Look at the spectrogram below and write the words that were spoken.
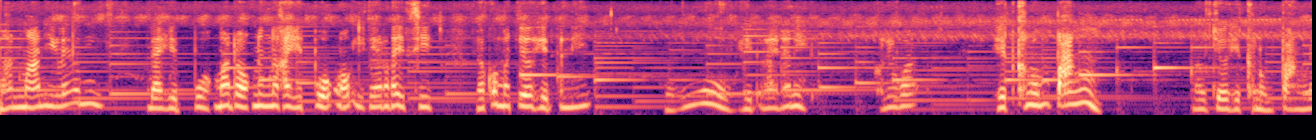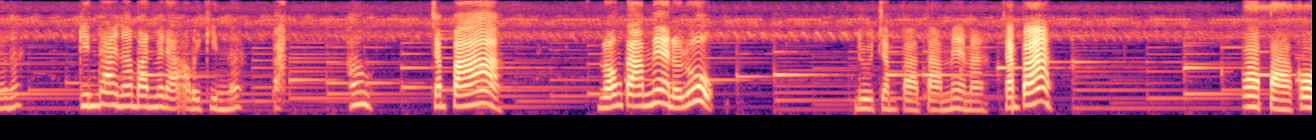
มันมันอีกแล้วนี่ได้เห็ดปวกมาดอกหนึงนะคะ เห็ดปวกออกอีกแล้วนะคะเอฟซีแล้วก็มาเจอเห็ดอันนี้โอ้เห็ดอะไรนะนี่เขาเรียกว่า เห็ดขนมปัง เราเจอเห็ดขนมปังแล้วนะกินได้นะบ้านไม่ได้เอาไปกินนะไปเอ้าจำปา ร้องตามแม่เหรอลูก ดูจำปาตามแม่มาจำปาป้าปาก็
